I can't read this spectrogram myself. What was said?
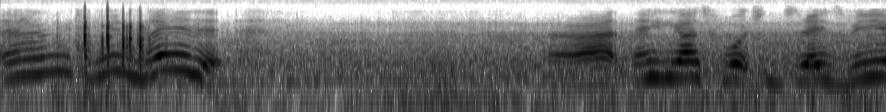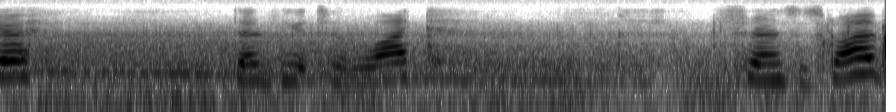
And we made it. Alright, thank you guys for watching today's video. Don't forget to like, share and subscribe.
